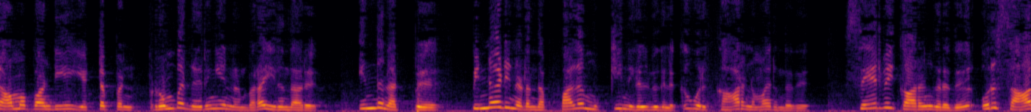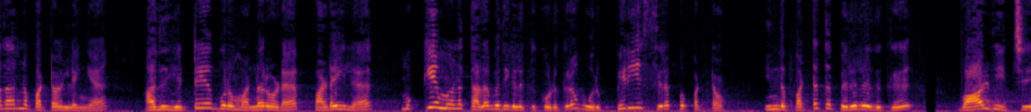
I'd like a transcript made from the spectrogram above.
ராமபாண்டிய எட்டப்பன் ரொம்ப நெருங்கிய நண்பரா இருந்தாரு. இந்த நட்பு பின்னாடி நடந்த பல முக்கிய நிகழ்வுகளுக்கு ஒரு காரணமா இருந்தது. சேர்வைக்காரங்கிறது ஒரு சாதாரண பட்டம் இல்லைங்க. அது எட்டயபுரம் மன்னரோட படையில முக்கியமான தளபதிகளுக்கு கொடுக்கிற ஒரு பெரிய சிறப்பு பட்டம். இந்த பட்டத்தை பெறுறதுக்கு வாழ்வீச்சு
